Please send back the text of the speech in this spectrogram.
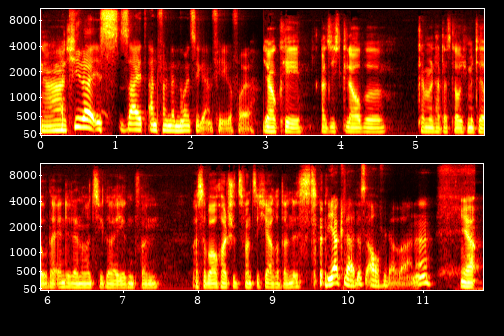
Ja, Akira ist seit Anfang der 90er im Fegefeuer. Ja, okay. Also ich glaube, Cameron hat das, glaube ich, Mitte oder Ende der 90er irgendwann. Was aber auch halt schon 20 Jahre dann ist. Ja, klar, das ist auch wieder wahr, ne? Ja.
